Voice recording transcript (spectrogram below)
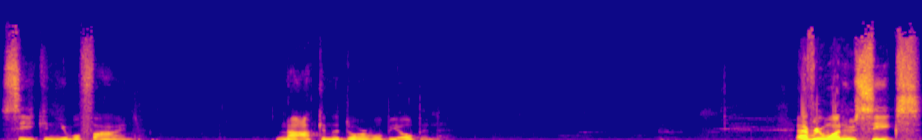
Seek, and you will find. Knock, and the door will be opened. Everyone who seeks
